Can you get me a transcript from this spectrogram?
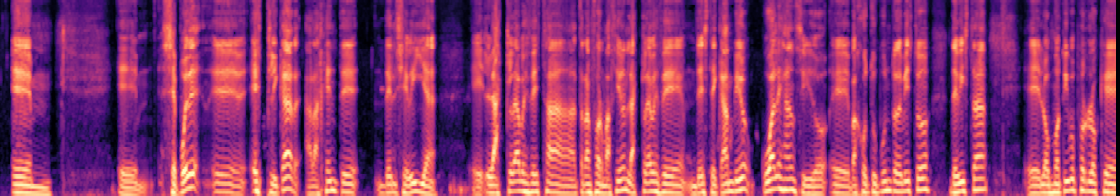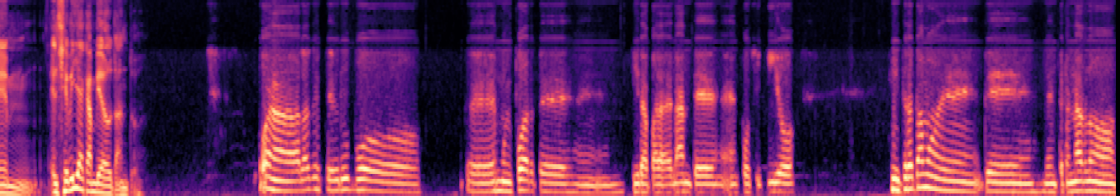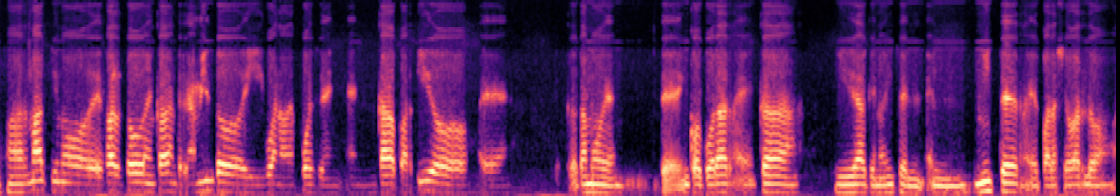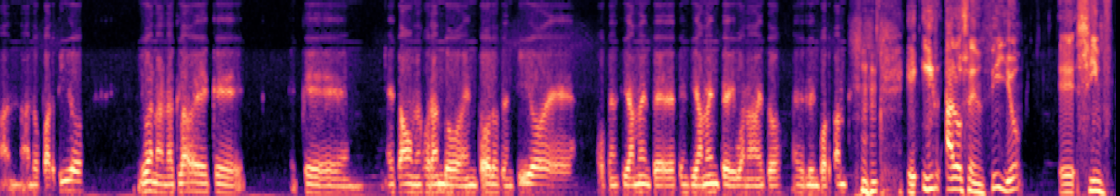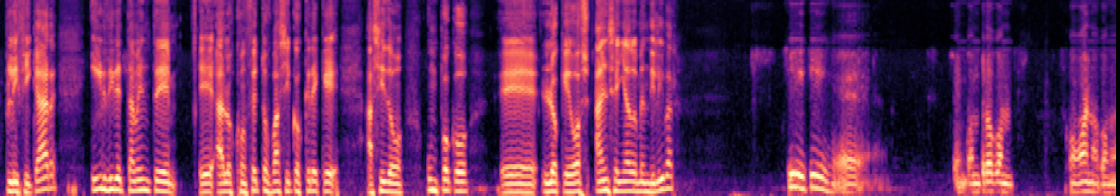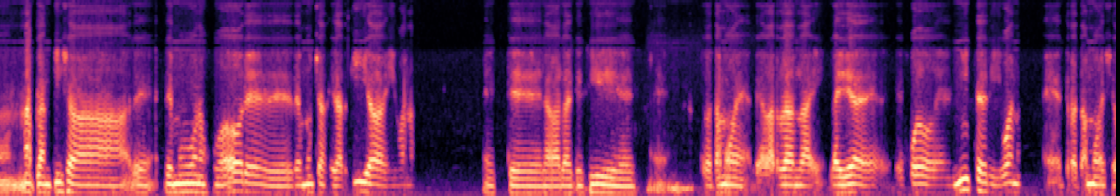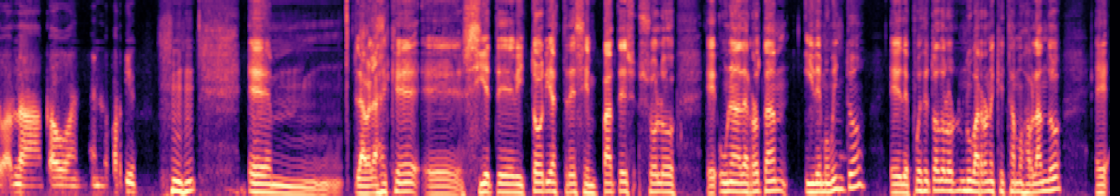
Eh, ¿Se puede eh, explicar a la gente del Sevilla eh, las claves de esta transformación, las claves de, este cambio? ¿Cuáles han sido, bajo tu punto de vista, de vista los motivos por los que mm, el Sevilla ha cambiado tanto? Bueno, la verdad que este grupo es muy fuerte, tira para adelante, es positivo y tratamos de, de- entrenarnos al máximo, de dejar todo en cada entrenamiento y bueno, después en, en cada partido eh, tratamos de, de incorporar eh, cada idea que nos dice el, el míster eh, para llevarlo a, a los partidos y bueno, la clave es que, que estamos mejorando en todos los sentidos, eh, ofensivamente, defensivamente y bueno, eso es lo importante. Eh, ir a lo sencillo, eh, simplificar, ir directamente eh, a los conceptos básicos, ¿cree que ha sido un poco eh, lo que os ha enseñado Mendilíbar? Sí, sí, eh, se encontró con, bueno, con una plantilla de, de muy buenos jugadores, de, mucha jerarquía y bueno, este, la verdad que sí, eh, tratamos de, agarrar la, la idea de, de juego del míster y bueno, eh, tratamos de llevarla a cabo en, en los partidos. Em, la verdad es que eh, siete victorias, tres empates, solo eh, una derrota. y de momento, eh, después de todos los nubarrones que estamos hablando,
